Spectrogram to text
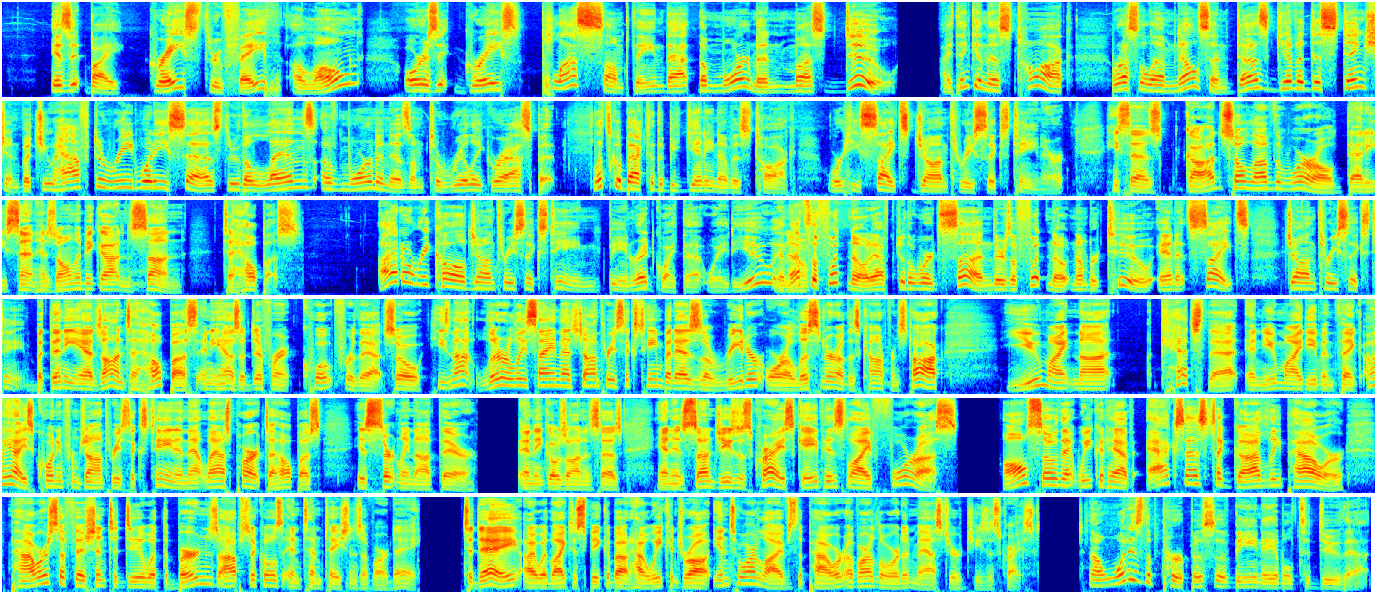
Is it by grace through faith alone, or is it grace plus something that the Mormon must do. I think in this talk, Russell M. Nelson does give a distinction, but you have to read what he says through the lens of Mormonism to really grasp it. Let's go back to the beginning of his talk where he cites John 3:16, Eric. He says, "God so loved the world that he sent his only begotten son to help us." I don't recall John 3:16 being read quite that way. Do you? And no. that's the footnote after the word son. There's a footnote number 2 and it cites John 3:16. But then he adds on to help us and he has a different quote for that. So he's not literally saying that's John 3:16, but as a reader or a listener of this conference talk, you might not catch that and you might even think, "Oh yeah, he's quoting from John 3:16 and that last part to help us is certainly not there." And he goes on and says, And his son Jesus Christ gave his life for us, also that we could have access to godly power, power sufficient to deal with the burdens, obstacles, and temptations of our day. Today, I would like to speak about how we can draw into our lives the power of our Lord and Master, Jesus Christ. Now, what is the purpose of being able to do that?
